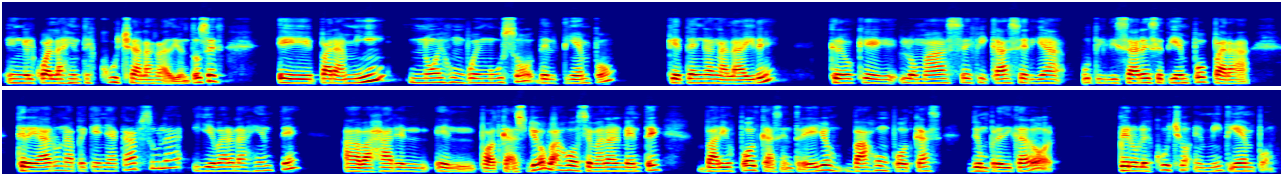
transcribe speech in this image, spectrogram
en el cual la gente escucha la radio. Entonces, eh, para mí no es un buen uso del tiempo que tengan al aire. Creo que lo más eficaz sería utilizar ese tiempo para crear una pequeña cápsula y llevar a la gente a bajar el, el, podcast. Yo bajo semanalmente varios podcasts, entre ellos bajo un podcast de un predicador, pero lo escucho en mi tiempo.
